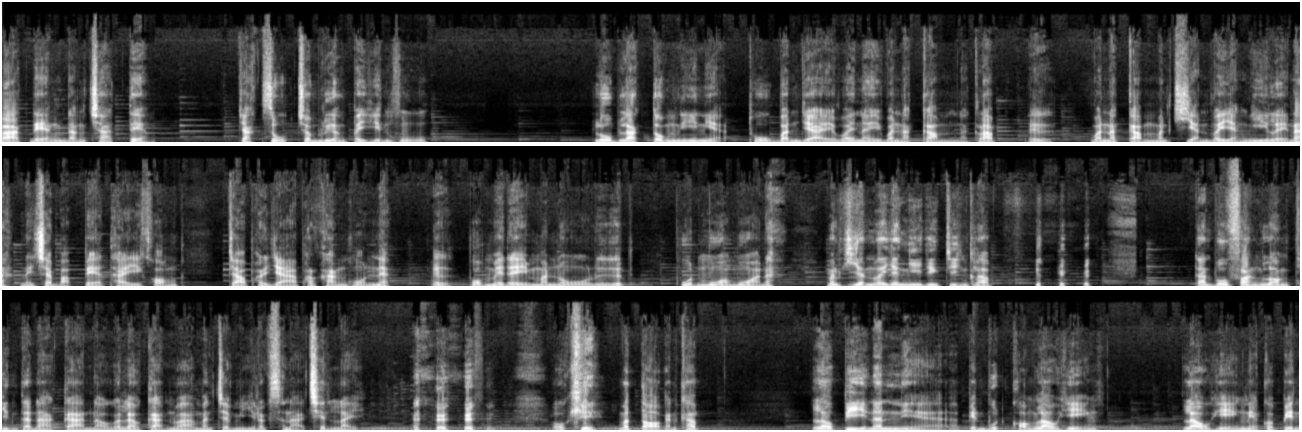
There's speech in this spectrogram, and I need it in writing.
ปากแดงดังชาติแต้ม จักสุชำเลืองไปเห็นหู รูปลักษ์ตรงนี้เนี่ยถูกบรรยายไว้ในวรรณกรรมนะครับ เออ วรรณกรรมมันเขียนไว้อย่างนี้เลยนะ ในฉบับแปลไทยของเจ้าพระยาพระคลังหนเนี่ย เออ ผมไม่ได้มโนหรือพูดมั่วๆนะ มันเขียนไว้อย่างนี้จริง ๆ ครับ ท่านผู้ฟังลองจินตนาการเอาก็แล้วกันว่ามันจะมีลักษณะเช่นไร โอเค มาต่อกันครับ เล่าปีนั่นเนี่ยเป็นบุตรของเล่าเหง เล่าเหงเนี่ยก็เป็น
